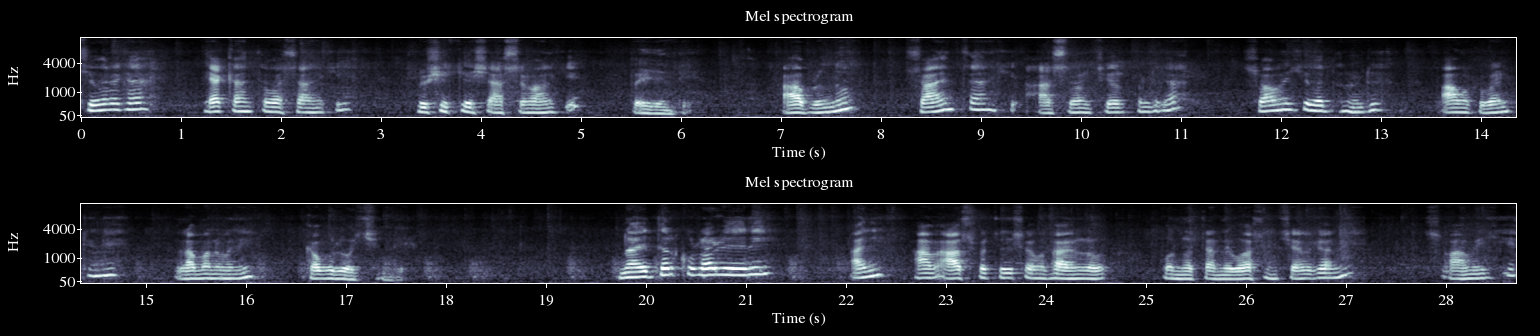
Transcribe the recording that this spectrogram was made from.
చివరగా ఏకాంతవాసానికి ఋషికేశ ఆశ్రమానికి వెళ్ళింది ఆ బృందం సాయంత్రానికి ఆశ్రమం చేరుకుండగా స్వామీజీ వద్ద నుండి ఆమెకు వెంటనే రమణమని కబురు వచ్చింది నా ఇద్దరు కుర్రాళ్ళు ఏరి అని ఆమె ఆసుపత్రి సముదాయంలో ఉన్న తన నివాసం చేరగానే స్వామీజీ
